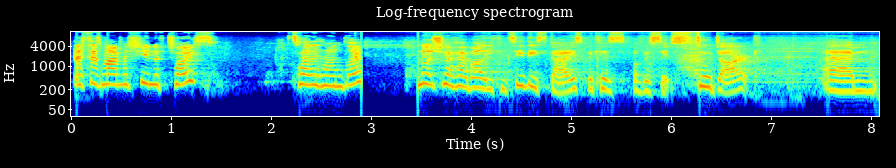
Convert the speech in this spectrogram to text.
this is my machine of choice, telehandler. I'm not sure how well you can see these guys because obviously it's so dark. Um,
